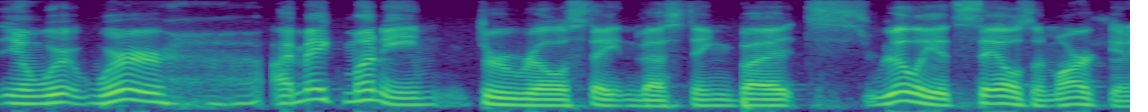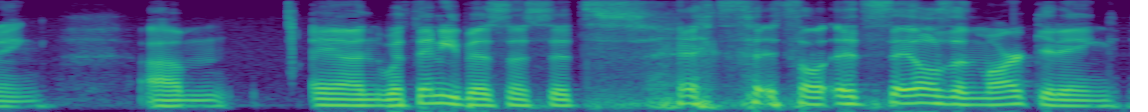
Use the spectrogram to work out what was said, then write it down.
you know we're we're I make money through real estate investing, but really it's sales and marketing. Um, and with any business, it's it's it's it's sales and marketing.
